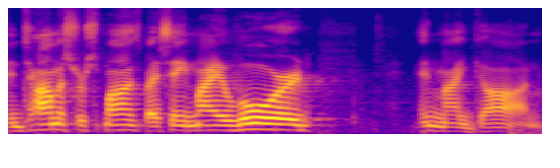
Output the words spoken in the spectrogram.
And Thomas responds by saying, My Lord and my God.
